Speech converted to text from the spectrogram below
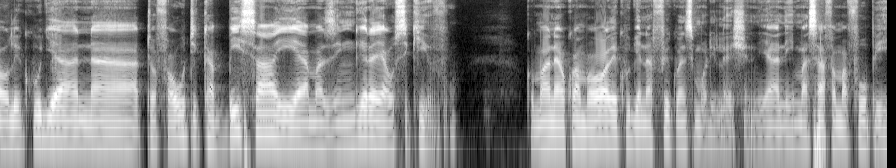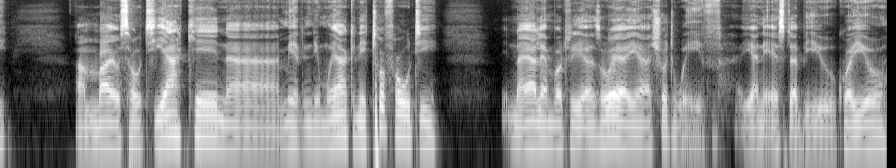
uh, ulikuja na tofauti kabisa ya mazingira ya usikivu, kwa maana ya kwamba wao walikuja na frequency modulation, yani masafa mafupi ambayo sauti yake na mirindimu yake ni tofauti na yale ambayo tuliyazoea ya shortwave yani SW. Kwa hiyo uh,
